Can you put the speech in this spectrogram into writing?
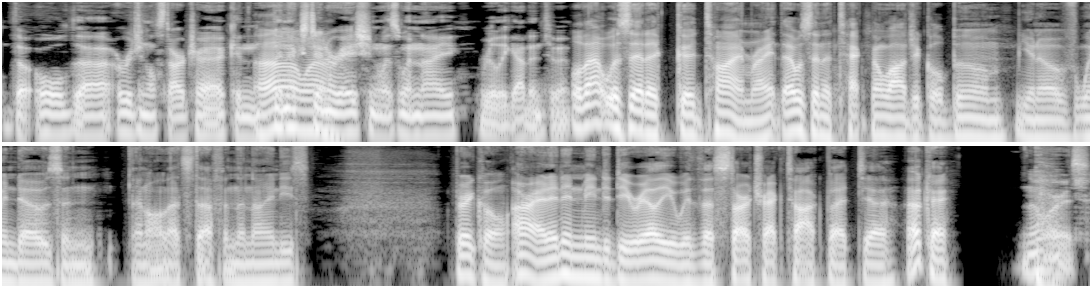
the old uh, original Star Trek, and Oh, the Next wow. Generation was when I really got into it. well, that was at a good time, right? That was in a technological boom, you know, of Windows and and all that stuff in the 90s. Very cool. All right, I didn't mean to derail you with the Star Trek talk, but uh, okay. No worries.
